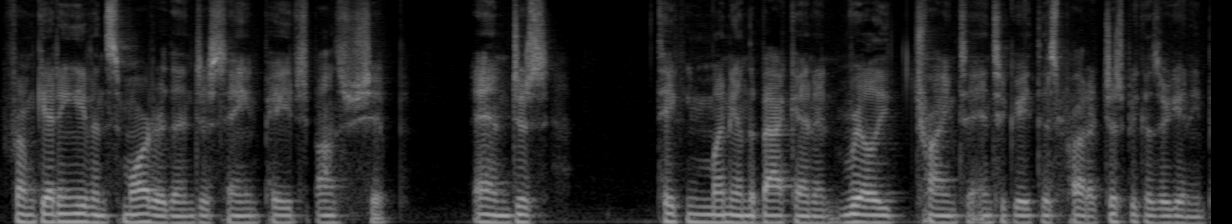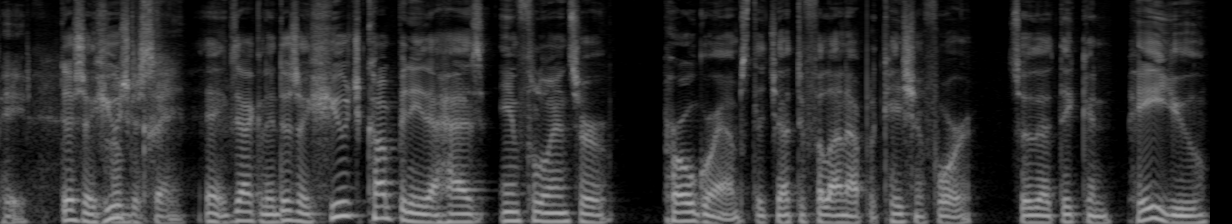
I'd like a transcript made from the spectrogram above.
from getting even smarter than just saying paid sponsorship and just taking money on the back end and really trying to integrate this product just because they're getting paid. There's a huge. I'm just saying. Exactly. There's a huge company that has influencer programs that you have to fill out an application for, so that they can pay you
